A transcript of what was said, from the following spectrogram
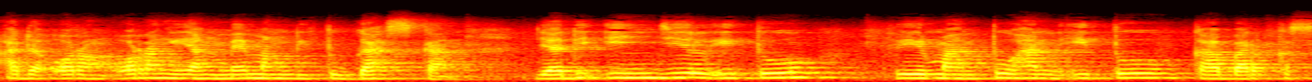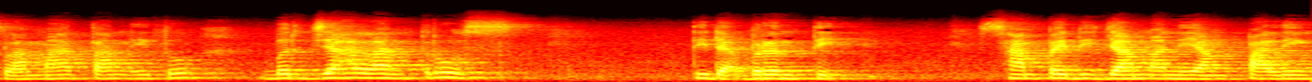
ada orang-orang yang memang ditugaskan. Jadi Injil itu firman Tuhan itu kabar keselamatan itu berjalan terus tidak berhenti sampai di zaman yang paling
